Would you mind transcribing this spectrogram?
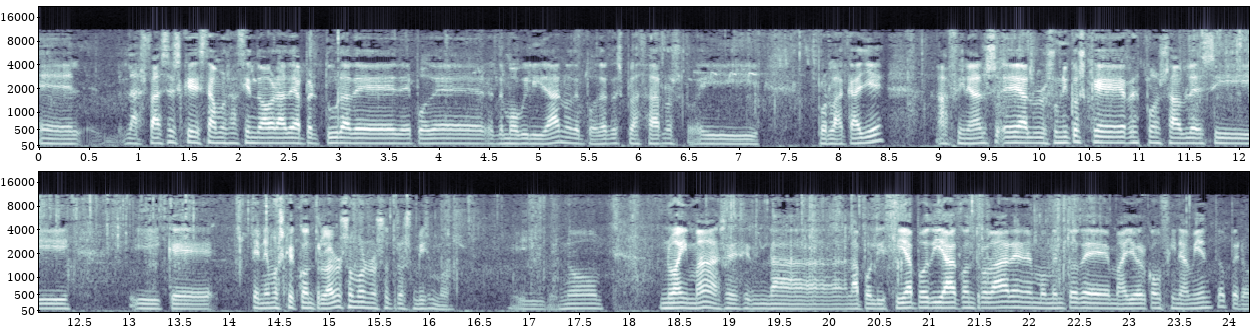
el, las fases que estamos haciendo ahora de apertura de, poder de movilidad no de poder desplazarnos y por la calle al final eh, los únicos que responsables y, y que tenemos que controlarnos somos nosotros mismos. Y no no hay más es decir la, la policía podía controlar en el momento de mayor confinamiento pero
